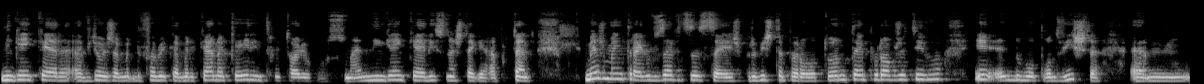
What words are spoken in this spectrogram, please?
Ninguém quer aviões de fábrica americana cair em território russo, é? ninguém quer isso nesta guerra. Portanto, mesmo a entrega dos F-16 prevista para o outono tem por objetivo, do meu ponto de vista, um,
